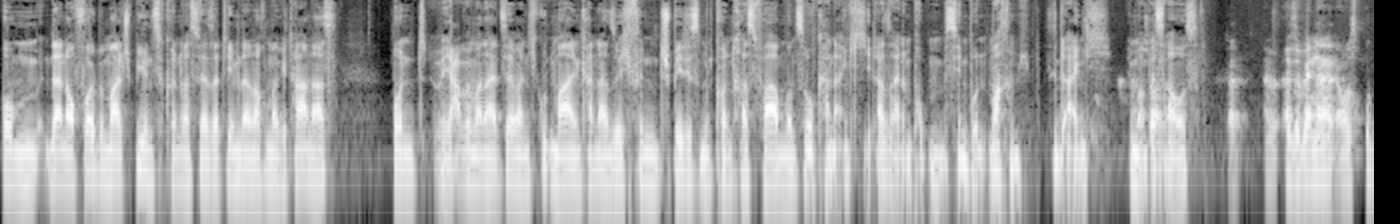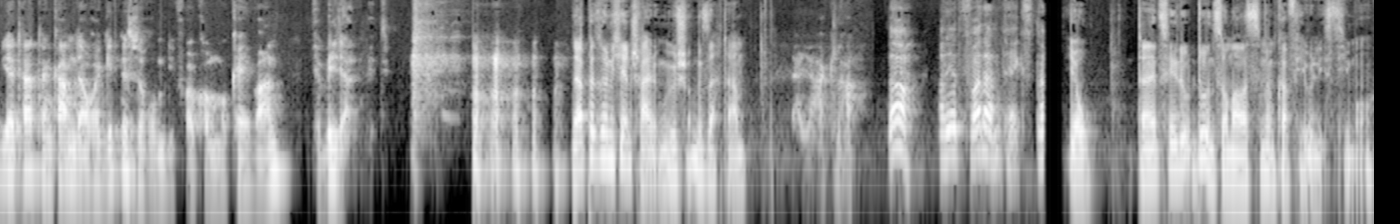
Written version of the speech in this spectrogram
Um dann auch voll bemalt spielen zu können, was du ja seitdem dann auch immer getan hast. Und ja, wenn man halt selber nicht gut malen kann, also ich finde, spätestens mit Kontrastfarben und so kann eigentlich jeder seine Puppen ein bisschen bunt machen. Sieht eigentlich immer Schon. besser aus. Das, also wenn er halt ausprobiert hat, dann kamen da auch Ergebnisse rum, die vollkommen okay waren. Er will dann mit. Ja, persönliche Entscheidung, wie wir schon gesagt haben. ja, ja, klar. So, und jetzt weiter im Text, ne? Jo, dann erzähl du, du uns doch mal was zum Café-Release, Timo.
